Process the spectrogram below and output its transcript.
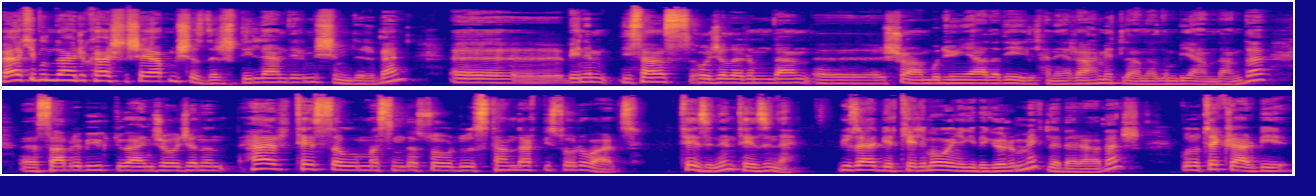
Belki bundan önce karşı şey yapmışızdır, dillendirmişimdir ben. Ee, benim lisans hocalarımdan e, şu an bu dünyada değil, hani rahmetle analım bir yandan da. E, Sabri Büyükdüvenci hocanın her tez savunmasında sorduğu standart bir soru vardı. Tezinin tezi ne? Güzel bir kelime oyunu gibi görünmekle beraber bunu tekrar bir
